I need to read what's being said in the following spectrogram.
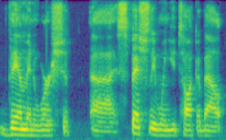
them in worship uh, especially when you talk about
